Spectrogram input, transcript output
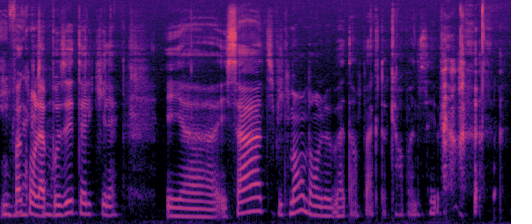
une fois qu'on l'a posé tel qu'il est. Et, euh, et, ça, typiquement, dans le bas d'impact carbone saver,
